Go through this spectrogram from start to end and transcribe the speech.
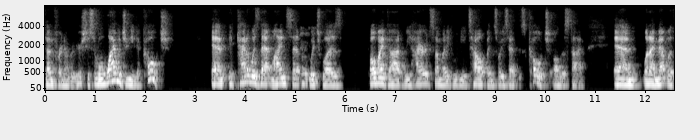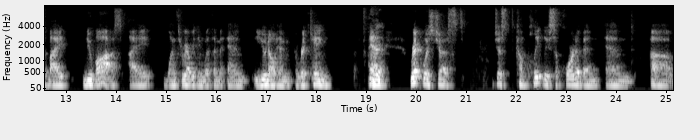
done for a number of years. She said, well, why would you need a coach? And it kind of was that mindset, mm-hmm. which was, oh my God, we hired somebody who needs help. And so he's had this coach all this time. And when I met with my new boss, I went through everything with him. And you know him, Rick King. And yeah. Rick was just just completely supportive and and uh,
